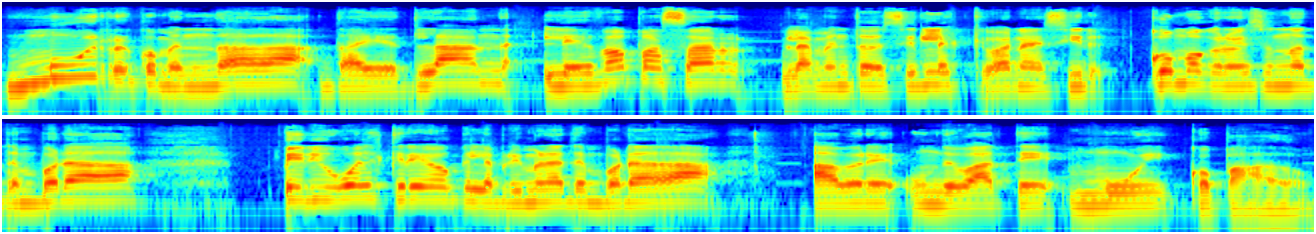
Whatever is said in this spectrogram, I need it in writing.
muy recomendada Dietland. Les va a pasar, lamento decirles que van a decir cómo que no es una temporada, pero igual creo que la primera temporada abre un debate muy copado.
